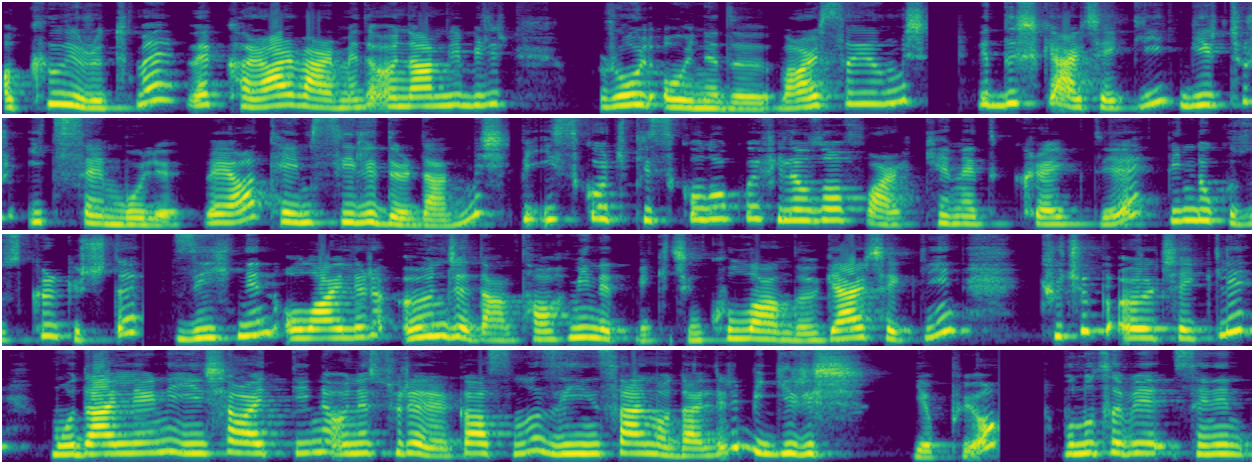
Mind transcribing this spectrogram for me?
akıl yürütme ve karar vermede önemli bir rol oynadığı varsayılmış ve dış gerçekliğin bir tür iç sembolü veya temsilidir denmiş. Bir İskoç psikolog ve filozof var Kenneth Craig diye. 1943'te zihnin olayları önceden tahmin etmek için kullandığı gerçekliğin küçük ölçekli modellerini inşa ettiğini öne sürerek aslında zihinsel modelleri bir giriş yapıyor. Bunu tabii senin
